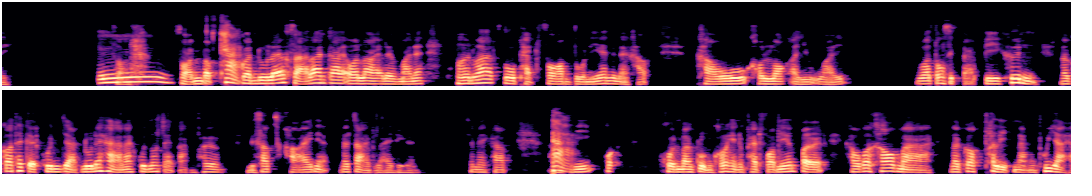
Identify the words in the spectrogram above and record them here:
น์ สอนสอนแบบการดูแลรักษาร่างกายออนไลน์อะไรประมาณนี้เผอิญว่าตัวแพลตฟอร์มตัวนี้เนี่ยนะครับเขาเขาล็อกอายุไว้ ว่าต้อง 18 ปีขึ้น แล้วก็ถ้าเกิดคุณอยากดูเนื้อหานะ คุณต้องจ่ายตังค์เพิ่มหรือ subscribe เนี่ยแล้วจ่ายเป็นรายเดือนใช่ไหมครับอันนี้คนบางกลุ่มเขาเห็นแพลตฟอร์มนี้มันเปิดเขาก็เข้ามาแล้วก็ผลิตหนังผู้ใหญ่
